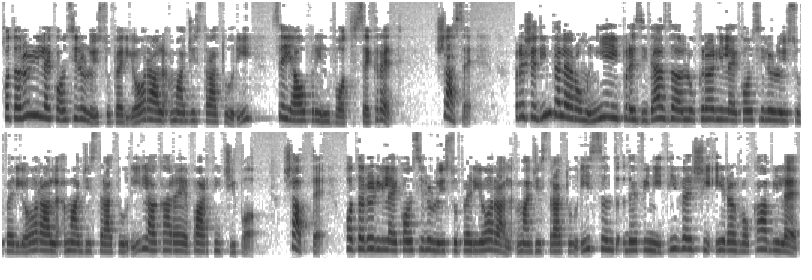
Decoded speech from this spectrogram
Hotărârile Consiliului Superior al Magistraturii se iau prin vot secret. 6. Președintele României prezidează lucrările Consiliului Superior al Magistraturii la care participă. 7. Hotărârile Consiliului Superior al Magistraturii sunt definitive și irrevocabile,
